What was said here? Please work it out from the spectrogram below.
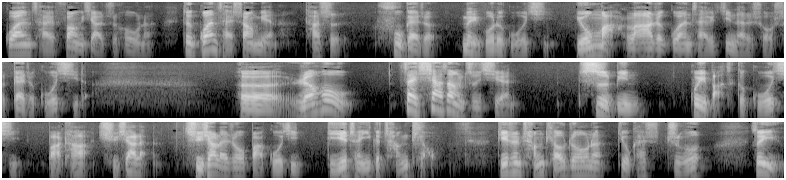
棺材放下之后呢，这棺材上面呢，它是覆盖着。美国的国旗有马拉着棺材进来的时候是盖着国旗的。呃，然后在下葬之前，士兵会把这个国旗把它取下来，取下来之后把国旗叠成一个长条，叠成长条之后呢，就开始折。所以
